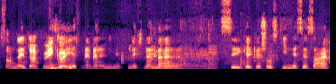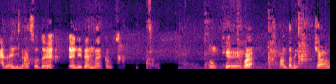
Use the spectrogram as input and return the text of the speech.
semble être un peu égoïste même à la limite, mais finalement euh, c'est quelque chose qui est nécessaire à l'animation d'un événement comme ça. Donc voilà, on se parle demain. Ciao.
